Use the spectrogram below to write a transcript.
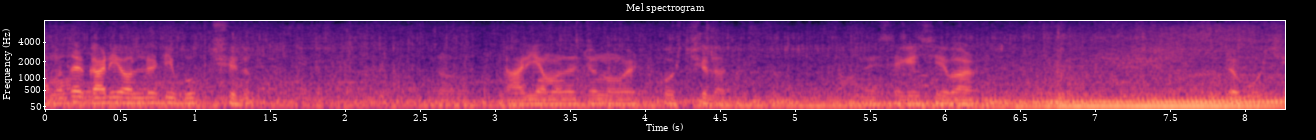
আমাদের গাড়ি অলরেডি বুক ছিল। তো গাড়ি আমাদের জন্য ওয়েট করছিল। এসে গেছি এবার। উঠে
